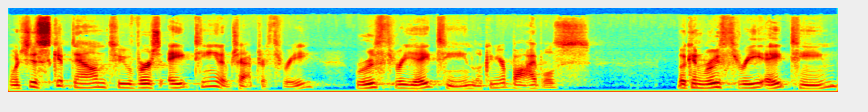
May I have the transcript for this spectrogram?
I want you to skip down to verse 18 of chapter 3. Ruth 3:18. Look in your Bibles. Look in Ruth 3:18.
